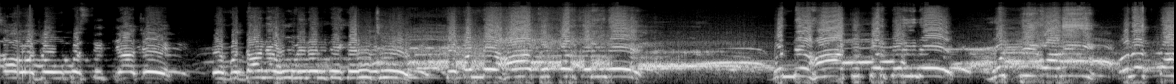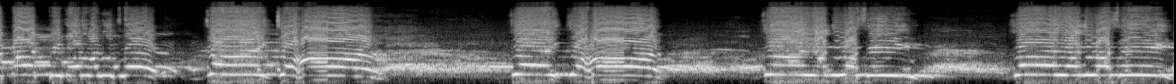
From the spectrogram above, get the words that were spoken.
સૌજો ઉપસ્થિત થયા છે. એ બધાને હું વિનંતી કરું છું કે બંને હાથ ઉપર કરીને, બંને હાથ ઉપર કરીને મુઠ્ઠી વાળી અને તાકાતથી બોલવાનું છે. જય જોહાર જય જોહાર જય આદિવાસી! જય આદિવાસી!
